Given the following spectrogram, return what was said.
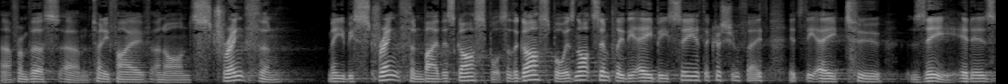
uh, from verse um, 25 and on, strengthen. May you be strengthened by this gospel. So the gospel is not simply the ABC of the Christian faith, it's the A to Z. It is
